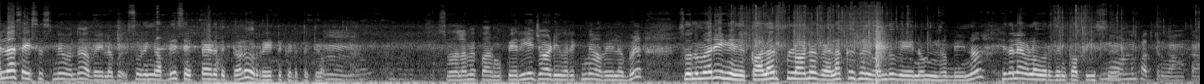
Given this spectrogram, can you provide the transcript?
எல்லா சைஸஸுமே வந்து அவைலபிள் ஸோ நீங்கள் அப்படியே செட்டாக எடுத்துக்கிட்டாலும் ஒரு ரேட்டுக்கு எடுத்துக்கலாம். ஸோ எல்லாமே பாருங்கள் பெரிய ஜாடி வரைக்குமே அவைலபிள் ஸோ இந்த மாதிரி கலர்ஃபுல்லான விளக்குகள் வந்து வேணும் அப்படின்னா இதெல்லாம் எவ்வளோ வருதுங்கக்கா பீஸு ஒன்று பத்து ரூபாங்கக்கா.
